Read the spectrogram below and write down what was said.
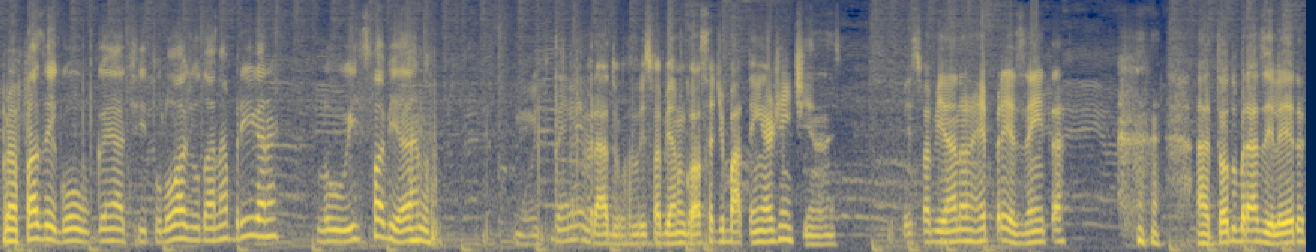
pra fazer gol, ganhar título ou ajudar na briga, né? Luiz Fabiano. Muito bem lembrado. O Luiz Fabiano gosta de bater em Argentina, né? O Luiz Fabiano representa a todo brasileiro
